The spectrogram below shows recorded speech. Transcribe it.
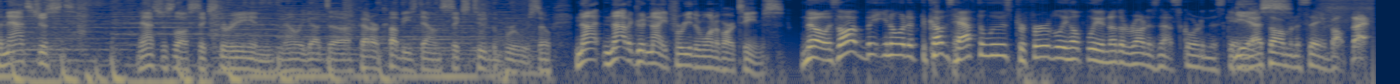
the Nats just Nats just lost six three, and now we got uh, got our Cubbies down six two to the Brewers. So not not a good night for either one of our teams. No, as long, but you know what? If the Cubs have to lose, preferably, hopefully, another run is not scored in this game. Yes. That's all I'm going to say about that.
